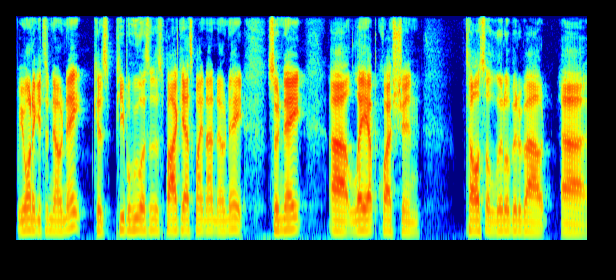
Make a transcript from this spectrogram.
we wanna get to know Nate because people who listen to this podcast might not know Nate. So Nate uh, layup question. Tell us a little bit about uh,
